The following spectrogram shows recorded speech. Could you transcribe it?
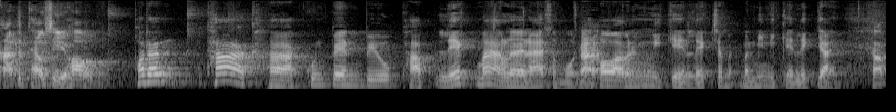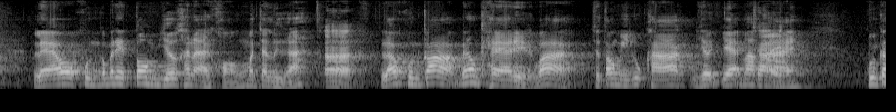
หาตึกแถวสี่ห้อง เพราะฉะนั้นถ้าหากคุณเป็นบิลผับเล็กมากเลยนะ สมมตินะอ่า เพราะว่ามันไม่มีเกณฑ์เล็กใช่ไหมมันไม่มีเกณฑ์เล็กใหญ่ ครับ แล้วคุณก็ไม่ได้ต้มเยอะขนาดของมันจะเหลือ อ่า แล้วคุณก็ไม่ต้องแคร์ดิว่าจะต้องมีลูกค้าเยอะแยะมากใช่มายคุณก็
